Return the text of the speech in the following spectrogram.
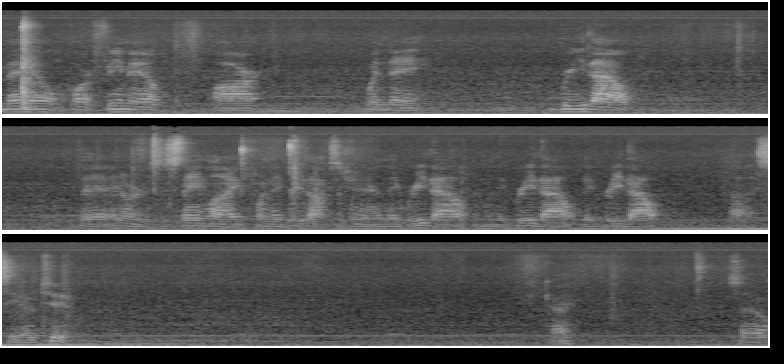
male or female are when they breathe out the, in order to sustain life when they breathe oxygen in they breathe out and when they breathe out they breathe out uh, CO2 Okay. So.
